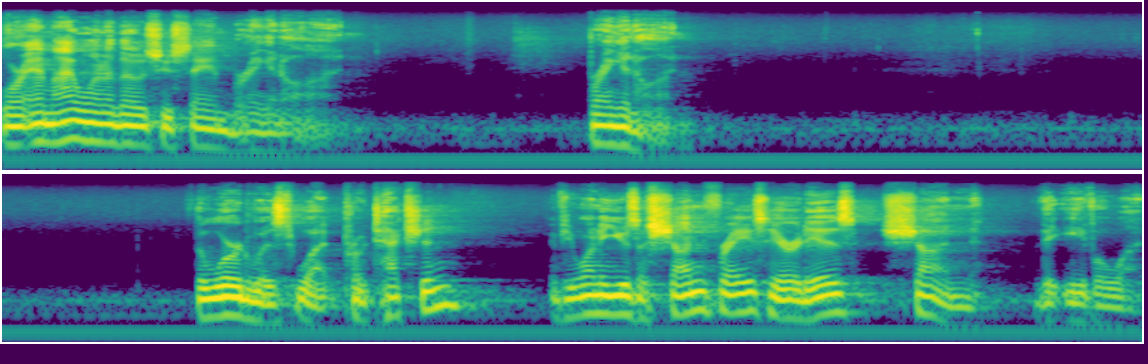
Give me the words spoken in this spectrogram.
Or am I one of those who's saying, bring it on? Bring it on. The word was what? Protection. If you want to use a shun phrase, here it is shun the evil one.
